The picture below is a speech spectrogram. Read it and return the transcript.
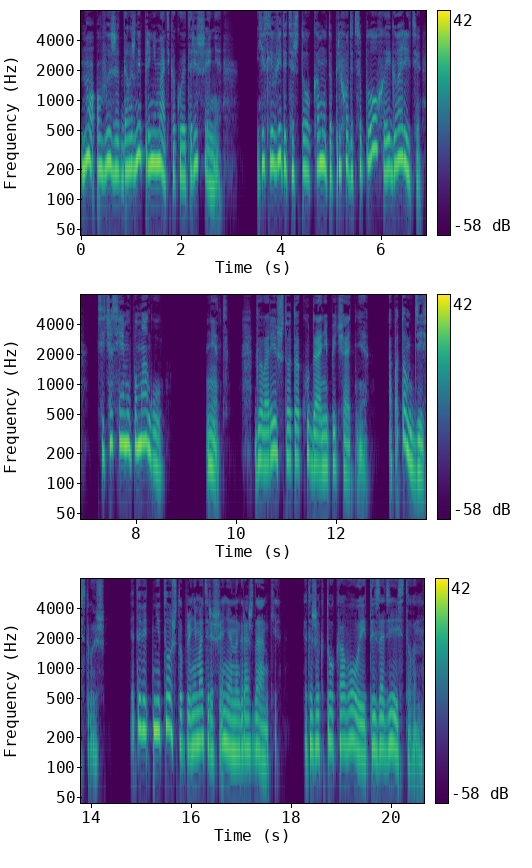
Но вы же должны принимать какое-то решение. Если увидите, что кому-то приходится плохо, и говорите, сейчас я ему помогу. Нет, говори что-то куда ни печатнее, а потом действуешь. Это ведь не то, что принимать решение на гражданке. Это же кто кого, и ты задействован.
